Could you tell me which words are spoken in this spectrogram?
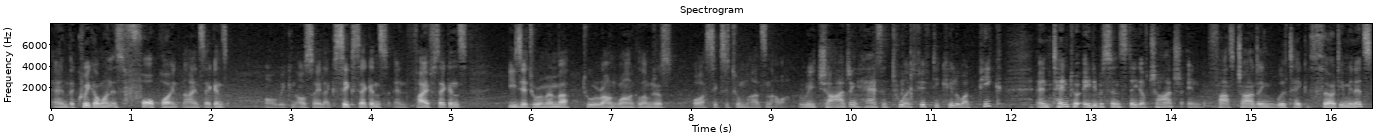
and the quicker one is 4.9 seconds, or we can also say like 6 seconds and 5 seconds. Easier to remember to around 100 kilometers or 62 miles an hour. Recharging has a 250 kilowatt peak and 10 to 80% state of charge in fast charging will take 30 minutes.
